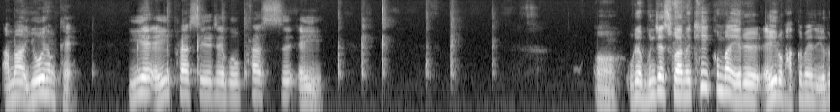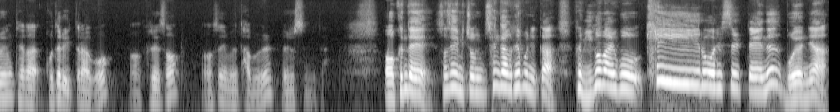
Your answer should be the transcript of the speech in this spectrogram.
아마 요 형태 2의 a 플러스 1제곱 플러스 a 어, 우리가 문제 수하는 k, 얘를 a로 바꾸면 이런 형태가 그대로 있더라고. 어, 그래서 어, 선생님은 답을 내줬습니다. 어, 근데 선생님이 좀 생각을 해보니까, 그럼 이거 말고 K로 했을 때는 뭐였냐?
